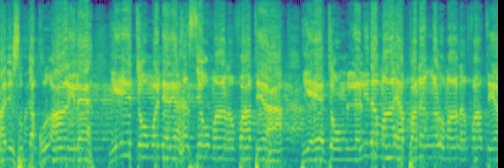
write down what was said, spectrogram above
പരിശുദ്ധ ഖുർആാനിലെ ഏറ്റവും വലിയ രഹസ്യവുമാണ് ഫാത്തിഹ. ഏറ്റവും ലളിതമായ പദങ്ങളുമാണ് ഫാത്തിഹ.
